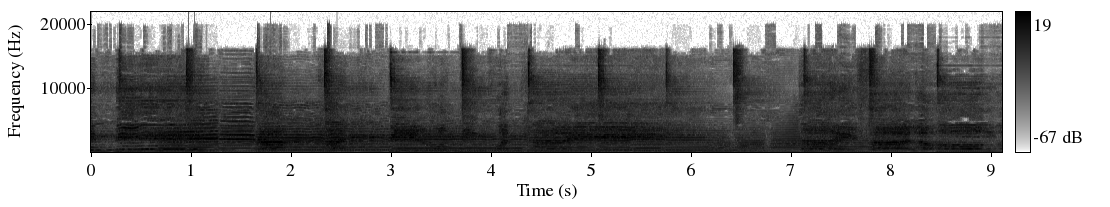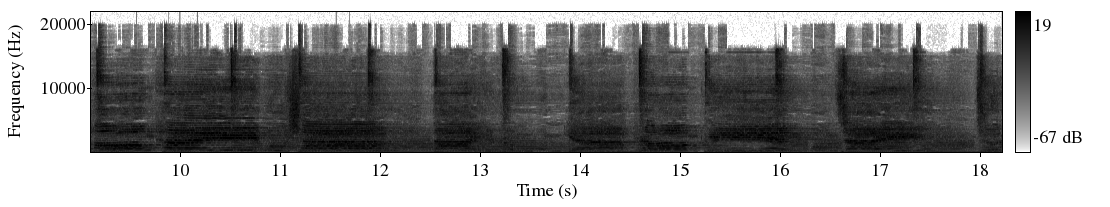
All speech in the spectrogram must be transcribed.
ดินนี้พระพันปีหลวงมิ่งขวัญไทยใต้ฝ่าละอองของไทยบูชา ใต้ร่มบุญญาพร้อมเพรียงภูมิใจ จุด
